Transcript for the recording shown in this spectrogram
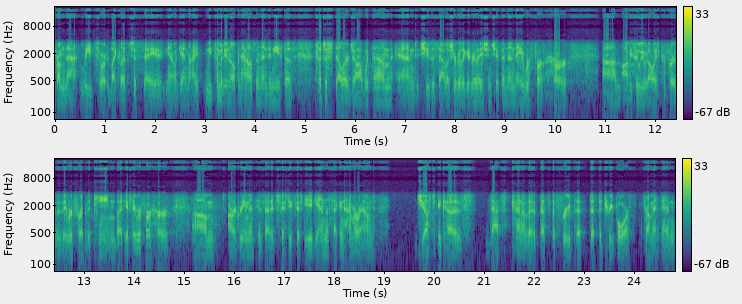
from that lead source, like let's just say, you know, again, I meet somebody in an open house, and then Denise does such a stellar job with them, and she's established a really good relationship, and then they refer her. Um, obviously, we would always prefer that they refer the team, but if they refer her, um, our agreement is that it's 50-50 again the second time around, just because that's kind of the that's the fruit that that the tree bore from it, and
